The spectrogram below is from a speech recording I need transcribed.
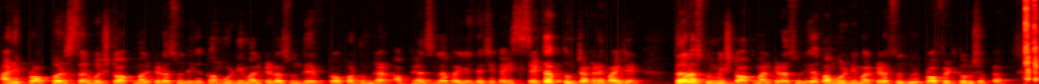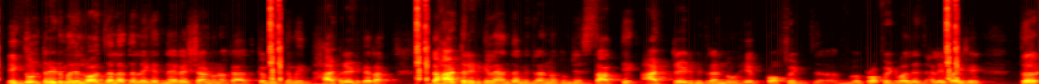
आणि प्रॉपर सर्व स्टॉक मार्केट असून दे की कमोडिटी मार्केट असून दे प्रॉपर तुमच्याकडे अभ्यासला पाहिजे. त्याचे काही सेटअप तुमच्याकडे पाहिजे. तरच तुम्ही स्टॉक मार्केट असून किंवा कमोडिटी मार्केट असून तुम्ही प्रॉफिट करू शकता. एक दोन ट्रेडमध्ये लॉस झाला तर लगेच नैराश्य आणू नका. कमीत कमी दहा ट्रेड करा. दहा ट्रेड केल्यानंतर मित्रांनो तुमचे सात ते आठ ट्रेड मित्रांनो हे प्रॉफिट प्रॉफिटवाले झाले पाहिजे. तर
